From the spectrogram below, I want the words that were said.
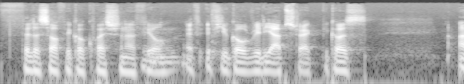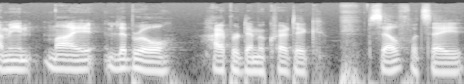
philosophical question. I feel Mhm. if if you go really abstract, because I mean, my liberal, hyper democratic self would say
